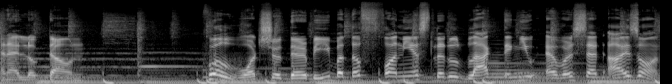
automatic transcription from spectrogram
And I looked down. Well, what should there be but the funniest little black thing you ever set eyes on?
